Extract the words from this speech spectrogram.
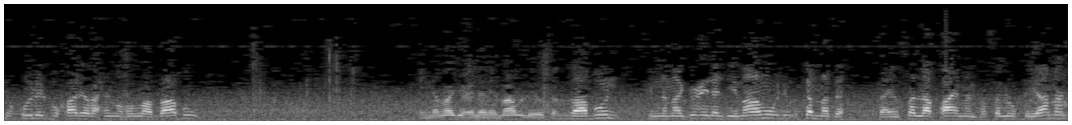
يقول البخاري رحمه الله باب إنما جعل الإمام ليتم باب إنما جعل الإمام ليتم به. فإن صلى قائما فصلوا قياما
